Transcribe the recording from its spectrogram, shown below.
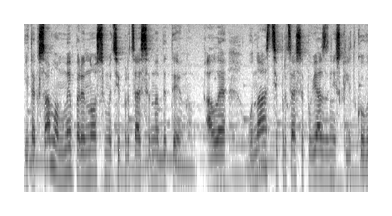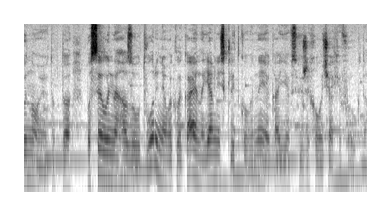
І так само ми переносимо ці процеси на дитину. Але у нас ці процеси пов'язані з клітковиною, тобто посилення газоутворення викликає наявність клітковини, яка є в свіжих овочах і фруктах.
